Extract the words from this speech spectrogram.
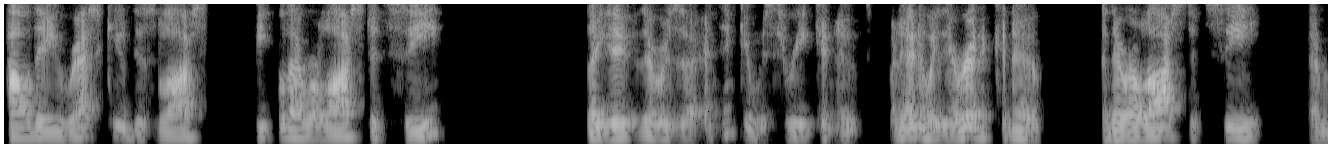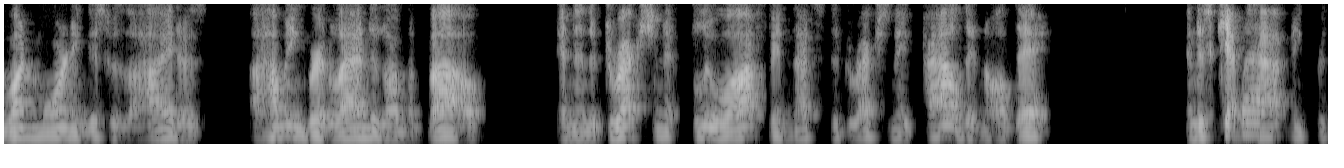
how they rescued this lost people that were lost at sea, like there, there was a, I think it was three canoes, but anyway, they were in a canoe and they were lost at sea. And one morning, this was the Haidas, a hummingbird landed on the bow, and in the direction it flew off in, that's the direction they paddled in all day. And this kept Wow. happening for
